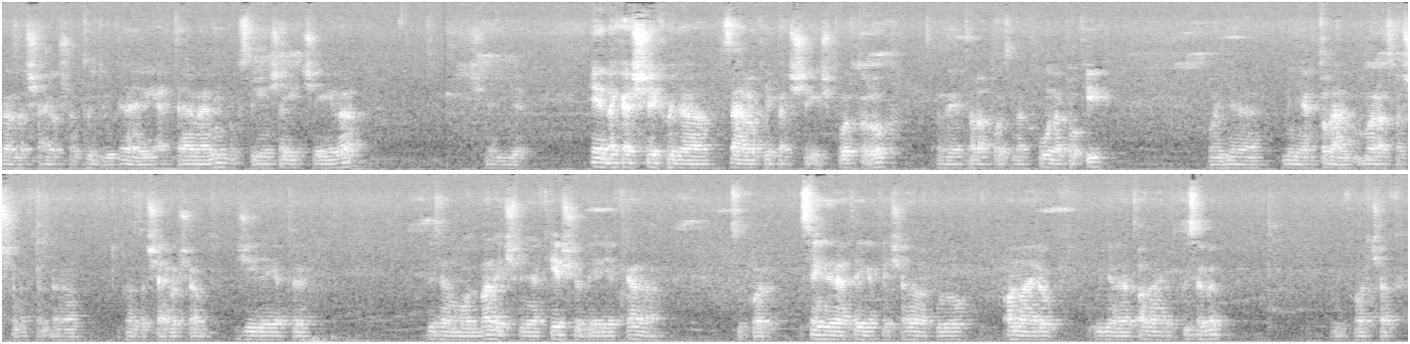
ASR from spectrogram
gazdaságosan tudjunk energiát termelni oxigén segítségével. És egy érdekesség, hogy a záróképességi sportolók azért alapoznak hónapokig, hogy minél tovább maradhassanak ebben a gazdaságosabb zsírégető üzemmódban, és minél később érjék el a cukor szénhidrát égetésen alapuló anaerob, úgynevezett anaerob küszöböt, amikor csak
